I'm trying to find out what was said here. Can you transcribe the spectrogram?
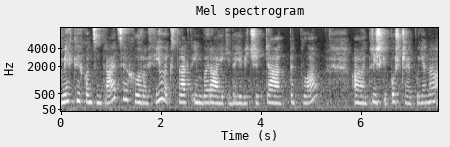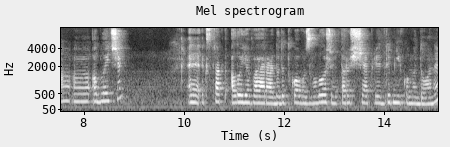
м'яких концентраціях хлорофіл, екстракт імбира, який дає відчуття тепла, трішки пощипує на обличчі. Е, Екстракт алоє вера додатково зволожує та розщеплює дрібні комедони.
